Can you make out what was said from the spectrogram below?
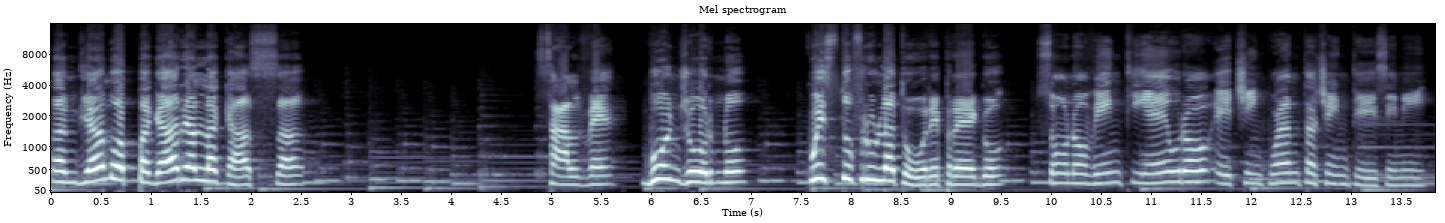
andiamo a pagare alla cassa. Salve. Buongiorno. Questo frullatore, prego. Sono 20 euro e 50 centesimi.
